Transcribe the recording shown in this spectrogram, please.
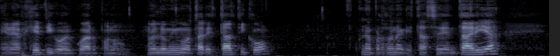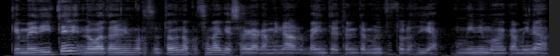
energético del cuerpo, ¿no? No es lo mismo estar estático, una persona que está sedentaria, que medite no va a tener el mismo resultado que una persona que salga a caminar 20, 30 minutos todos los días, un mínimo de caminar.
